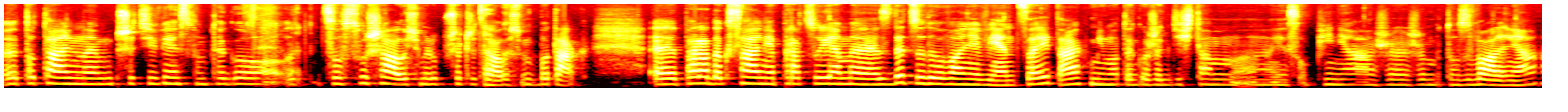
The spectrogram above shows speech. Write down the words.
e, totalnym przeciwieństwem tego, co słyszałyśmy lub przeczytałyśmy, tak. bo tak, e, paradoksalnie pracujemy zdecydowanie więcej, tak, mimo tego, że gdzieś tam e, jest opinia, że, że to zwalnia.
